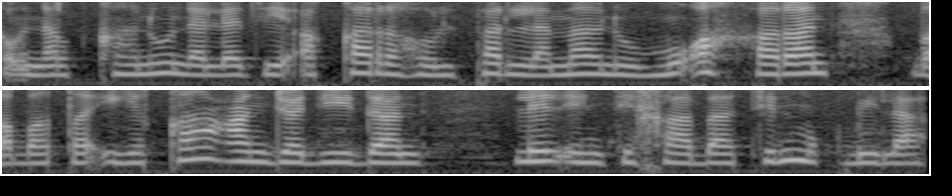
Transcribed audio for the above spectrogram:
كون القانون الذي أقره البرلمان مؤخرا ضبط إيقاعا جديدا للانتخابات المقبلة.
